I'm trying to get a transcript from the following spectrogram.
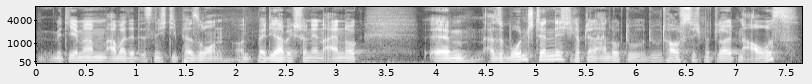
mit jemandem, aber das ist nicht die Person. Und bei dir habe ich schon den Eindruck, ähm, also bodenständig, ich habe den Eindruck, du, du tauschst dich mit Leuten aus,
